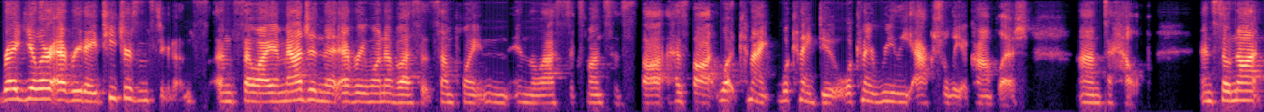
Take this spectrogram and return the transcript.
regular everyday teachers and students. And so I imagine that every one of us at some point in, in the last six months has thought, has thought, what can I, what can I do? What can I really actually accomplish um, to help? And so not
